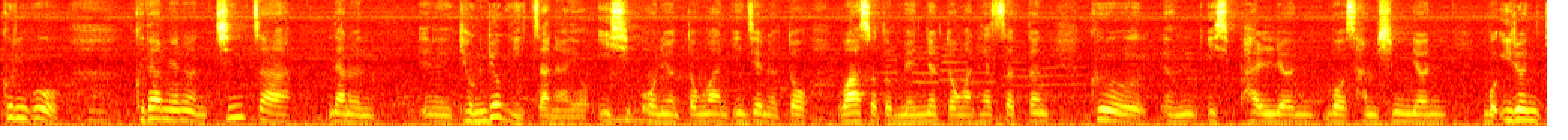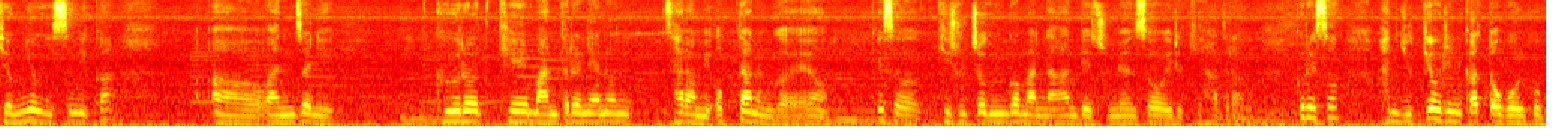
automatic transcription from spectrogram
그리고 그 다음에는 진짜 나는 예, 경력이 있잖아요. 25년 동안 이제는 또 와서도 몇 년 동안 했었던 그 음, 28년 뭐 30년 뭐 이런 경력이 있으니까 어, 완전히 그렇게 만들어내는 사람이 없다는 거예요. 그래서 기술적인 것만 나한테 주면서 이렇게 하더라고요. 그래서 한 6개월이니까 또 월급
